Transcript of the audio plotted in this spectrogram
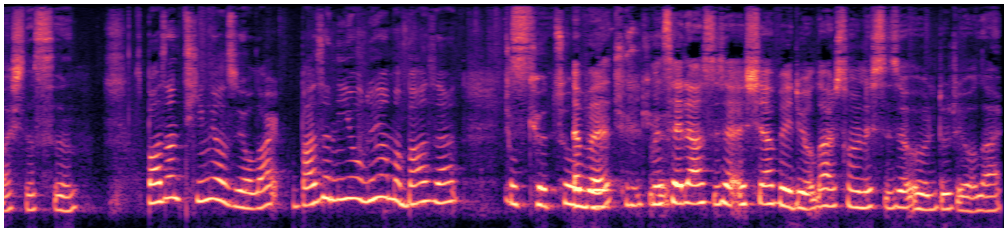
başlasın. Bazen team yazıyorlar. Bazen iyi oluyor ama bazen çok kötü oluyor. Evet. Çünkü Mesela size eşya veriyorlar sonra sizi öldürüyorlar.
